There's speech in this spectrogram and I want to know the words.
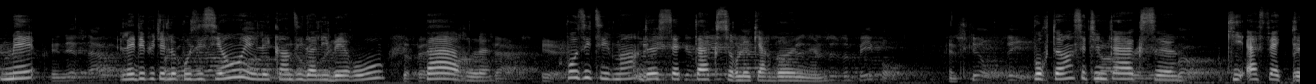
Mais les députés de l'opposition et les candidats libéraux parlent positivement de cette taxe sur le carbone. Pourtant, c'est une taxe qui affecte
